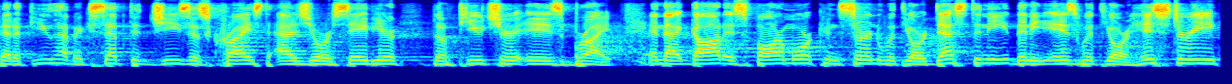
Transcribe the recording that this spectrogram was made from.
that if you have accepted Jesus Christ as your Savior, the future is bright, and that God is far more concerned with your destiny than he is with your history.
